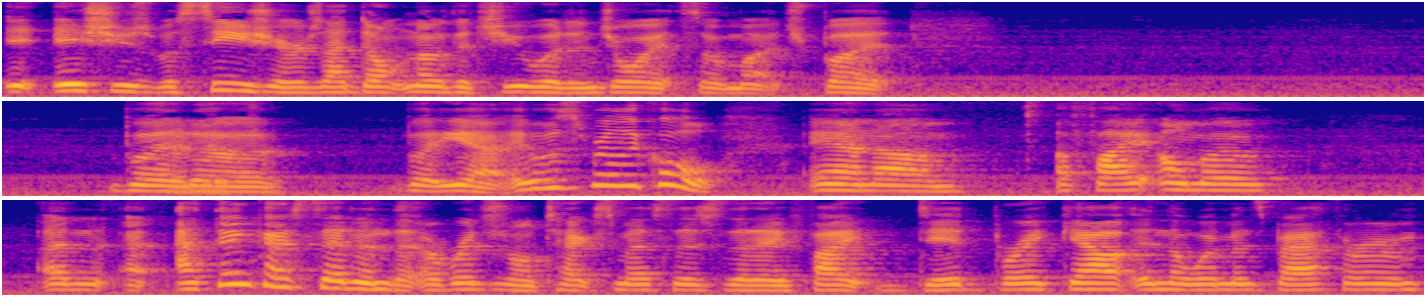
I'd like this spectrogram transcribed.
I- issues with seizures, I don't know that you would enjoy it so much, but but uh you. but yeah, it was really cool. And um a fight almost and I- think I said in the original text message that a fight did break out in the women's bathroom.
